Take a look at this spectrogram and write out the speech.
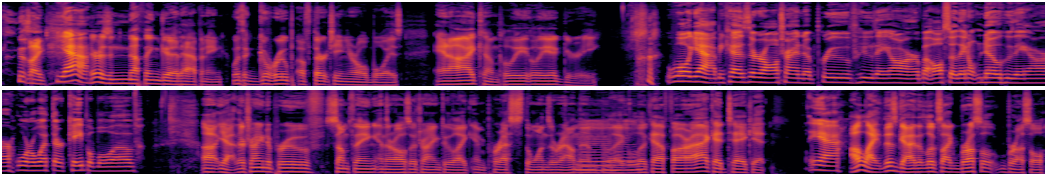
he's like, Yeah. there is nothing good happening with a group of thirteen-year-old boys, and I completely agree. Well, yeah, because they're all trying to prove who they are, but also they don't know who they are or what they're capable of. Uh, yeah, they're trying to prove something, and they're also trying to like impress the ones around them. Like, look how far I could take it. Yeah. I like this guy that looks like Brussels, Brussels,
